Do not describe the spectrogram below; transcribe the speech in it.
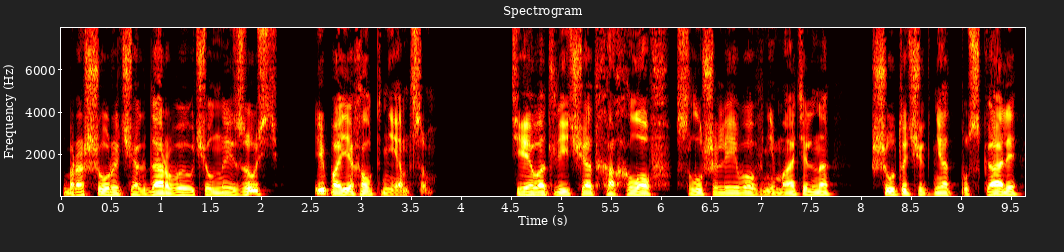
Брошюры Чагдар выучил наизусть и поехал к немцам. Те, в отличие от хохлов, слушали его внимательно, шуточек не отпускали,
